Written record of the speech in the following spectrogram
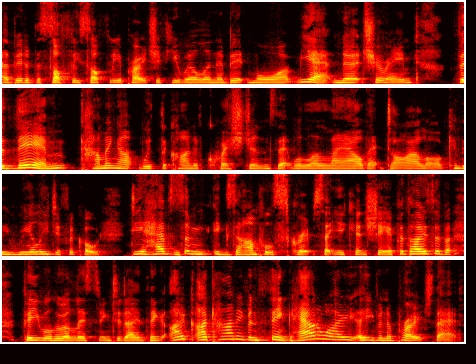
a bit of the softly softly approach, if you will, and a bit more, yeah, nurturing. For them, coming up with the kind of questions that will allow that dialogue can be really difficult. Do you have some example scripts that you can share for those of people who are listening today and think, I, I can't even think, how do I even approach that?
